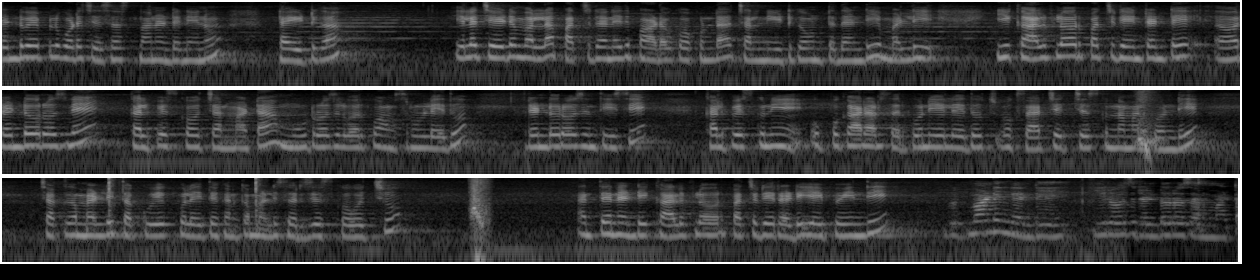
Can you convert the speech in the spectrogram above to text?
రెండు వైపులు కూడా చేసేస్తున్నానండి నేను టైట్గా. ఇలా చేయడం వల్ల పచ్చడి అనేది పాడవకోకుండా చాలా నీట్గా ఉంటుందండి. మళ్ళీ ఈ కాలీఫ్లవర్ పచ్చడి ఏంటంటే రెండో రోజునే కలిపేసుకోవచ్చు అనమాట మూడు రోజుల వరకు అవసరం లేదు. రెండో రోజున తీసి కలిపేసుకుని ఉప్పు కారాలు సరిపోయే లేదో ఒకసారి చెక్ చేసుకున్నాం అనుకోండి. చక్కగా మళ్ళీ తక్కువ ఎక్కువలు అయితే కనుక మళ్ళీ సరి చేసుకోవచ్చు. అంతేనండి కాలీఫ్లవర్ పచ్చడి రెడీ అయిపోయింది. గుడ్ మార్నింగ్ అండి. ఈరోజు రెండో రోజు అనమాట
